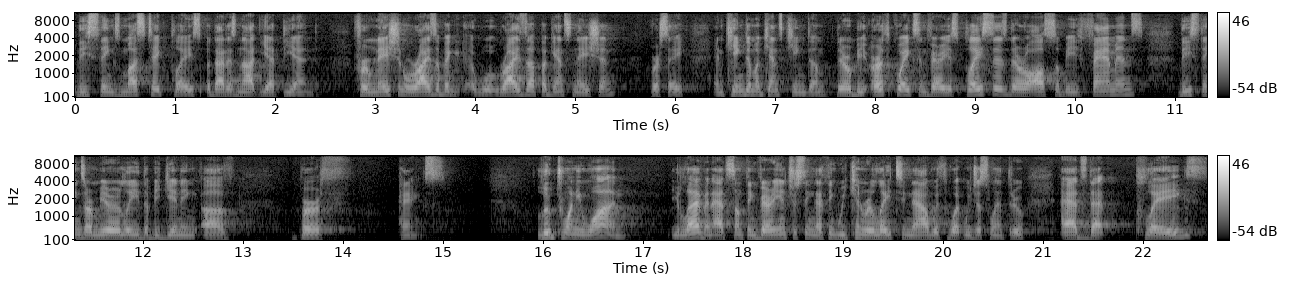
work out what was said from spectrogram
These things must take place, but that is not yet the end. For nation will rise up, will rise up against nation, verse 8, and kingdom against kingdom. There will be earthquakes in various places. There will also be famines. These things are merely the beginning of birth pangs. Luke 21, 11 adds something very interesting I think we can relate to now with what we just went through. Adds that plagues,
